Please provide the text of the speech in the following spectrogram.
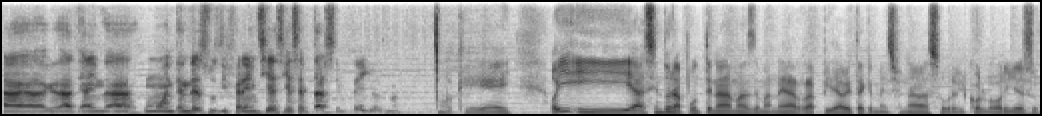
a, como entender sus diferencias y aceptarse entre ellos, ¿no? Ok. Oye, y haciendo un apunte nada más de manera rápida, ahorita que mencionabas sobre el color y eso,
